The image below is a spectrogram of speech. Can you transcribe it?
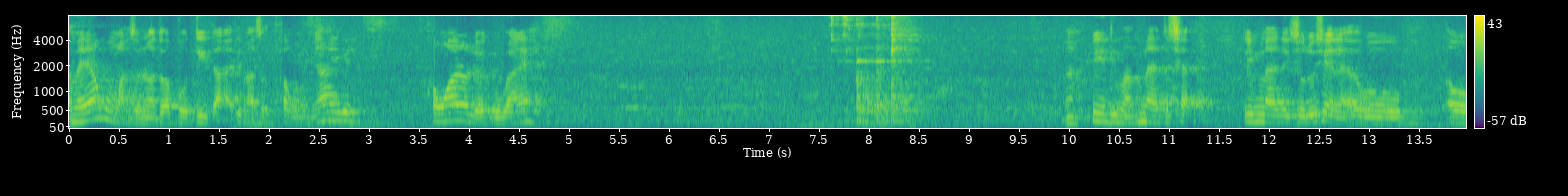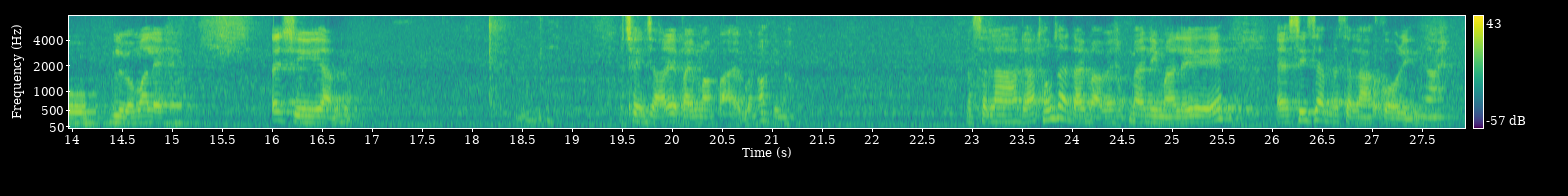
အမေရောက်ပုံမှာဆိုတော့သူကပိုတိတာတယ်ဒီမှာဆိုဖုံအများကြီးပဲ ဖုံကတော့လွယ်ကူပါတယ်အာပြီးရင်ဒီမှာမှန်တစ်ချက်ဒီမှန်နေဆိုလို့ရှိရင်လည်းဟိုဟိုဘယ်လိုပြောမလဲတက်ရှိရအချိန်ကြာတဲ့အပိုင်းမှာပါတယ်ပေါ့နော်ဒီမှာမဆလာဒါထုံးစံတိုင်းပါပဲမှန်နေမှာလဲအဲစိတ်ဆက်မဆလာကော်တွေအများကြီးကဲ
